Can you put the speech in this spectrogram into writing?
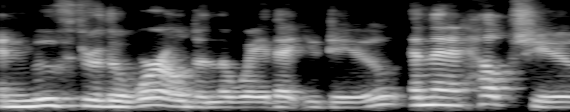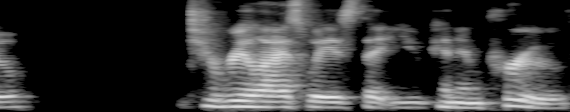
and move through the world in the way that you do. And then it helps you to realize ways that you can improve.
